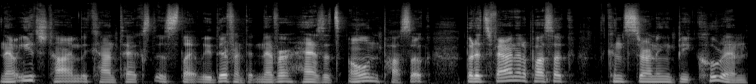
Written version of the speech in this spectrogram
Now, each time the context is slightly different. It never has its own pasuk, but it's found in a pasuk concerning Bikurim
